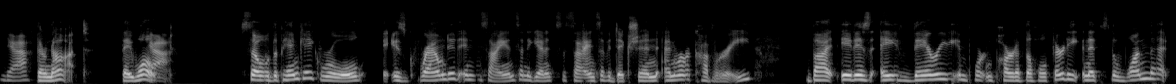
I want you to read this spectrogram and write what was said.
Yeah. They're not. They won't. Yeah. So the pancake rule is grounded in science. And again, it's the science of addiction and recovery but it is a very important part of the whole 30 and it's the one that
